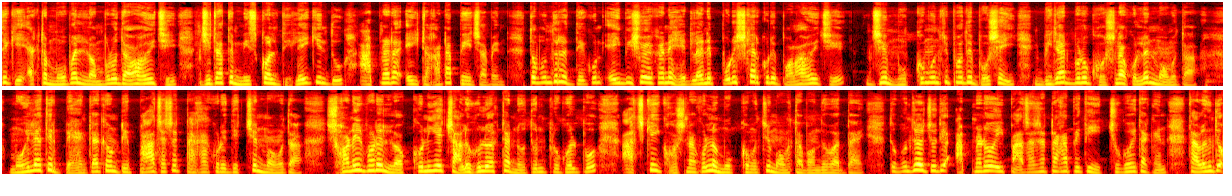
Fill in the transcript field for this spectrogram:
থেকে একটা মোবাইল নম্বরও দেওয়া হয়েছে, যেটাতে মিস কল দিলেই কিন্তু আপনারা এই টাকাটা পেয়ে যাবেন। তো বন্ধুরা দেখুন এই বিষয়ে এখানে হেডলাইনে পরিষ্কার করে বলা হয়েছে। যে মুখ্যমন্ত্রী পদে বসেই বিরাট বড় ঘোষণা করলেন মমতা। মহিলাদের ব্যাংক অ্যাকাউন্টে পাঁচ হাজার টাকা করে দিচ্ছেন মমতা। স্বনির্ভরের লক্ষ্য নিয়ে চালু হলো একটা নতুন প্রকল্প। আজকেই ঘোষণা করল মুখ্যমন্ত্রী মমতা বন্দ্যোপাধ্যায়। তো বন্ধুরা, যদি আপনারাও এই পাঁচ হাজার টাকা পেতে ইচ্ছুক হয়ে থাকেন, তাহলে কিন্তু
